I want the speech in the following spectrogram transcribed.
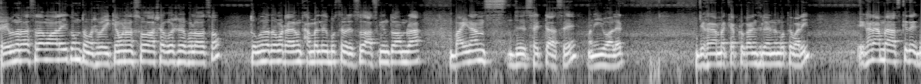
হে বন্ধুরা, আসসালামু আলাইকুম। তোমরা সবাই কেমন আছো? আশা করি সবাই ভালো আছো। তো বন্ধুরা, তোমরা টাইম থাম্বেল থেকে বুঝতে পেরেছ আজ কিন্তু আমরা বাইনান্স যে সাইটটা আছে মানে ই ওয়ালেট যেখানে আমরা ক্যাপ্টো কারেন্সি লেনদেন করতে পারি, এখানে আমরা আজকে দেখব,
